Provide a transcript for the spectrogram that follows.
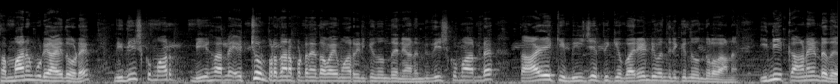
സമ്മാനം കൂടി ആയതോടെ നിതീഷ് കുമാർ ബീഹാറിലെ ഏറ്റവും പ്രധാനപ്പെട്ട നേതാവായി മാറിയിരിക്കുന്നത് തന്നെയാണ്. നിതീഷ് കുമാറിന്റെ താഴേക്ക് ബി ജെ പിക്ക് വരേണ്ടി വന്നിരിക്കുന്നു എന്നുള്ളതാണ്. ഇനി കാണേണ്ടത്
